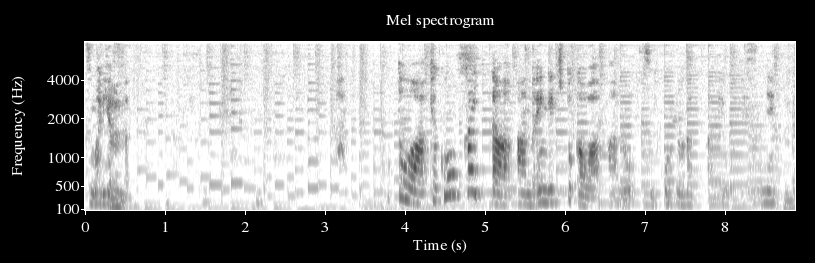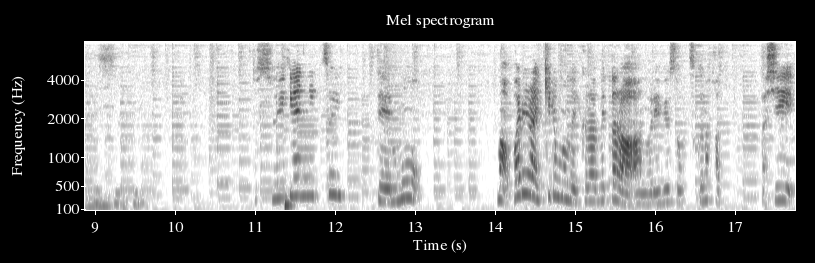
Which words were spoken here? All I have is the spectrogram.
集まりやすかった。とは、脚本を書いたあの演劇とかは、あの、普通に好評だったようですね。と水源についしても、まあ、我ら生きるものに比べたら、あの、レビュー数少なかったし、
